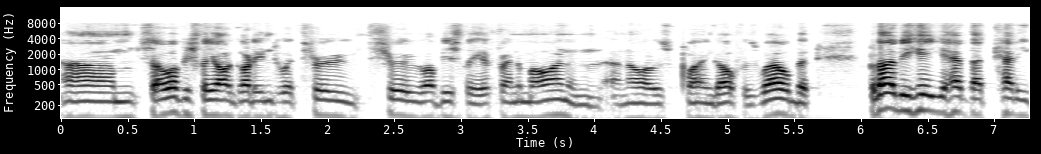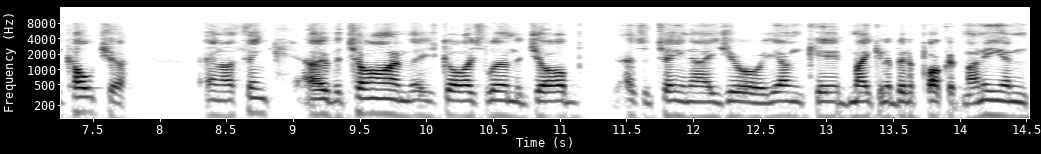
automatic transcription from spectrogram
Um, so obviously I got into it through through obviously a friend of mine and, and I was playing golf as well. But but over here you have that caddy culture, and I think over time these guys learn the job as a teenager or a young kid making a bit of pocket money and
